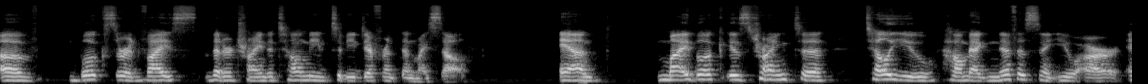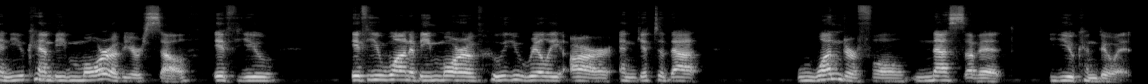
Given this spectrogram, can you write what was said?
of books or advice that are trying to tell me to be different than myself. And my book is trying to tell you how magnificent you are and you can be more of yourself if you if you want to be more of who you really are and get to that wonderfulness of it, you can do it.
